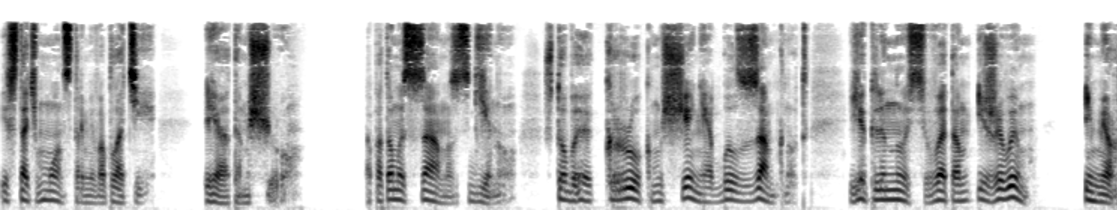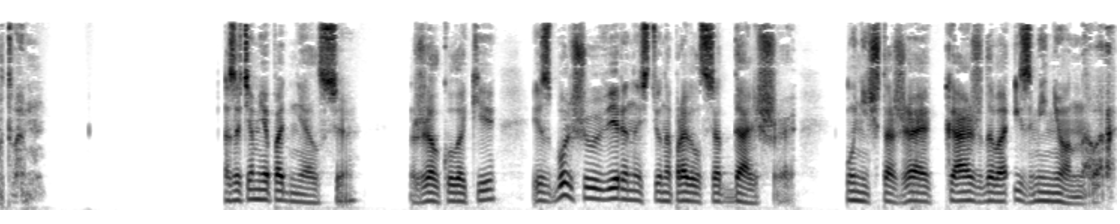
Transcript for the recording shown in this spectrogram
и стать монстрами во плоти. Я отомщу. А потом и сам сгину, чтобы круг мщения был замкнут. Я клянусь в этом и живым, и мертвым. Затем я поднялся, сжал кулаки и с большей уверенностью направился дальше, уничтожая каждого измененного.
